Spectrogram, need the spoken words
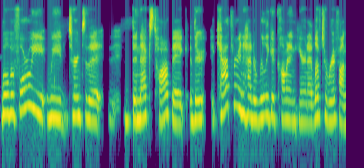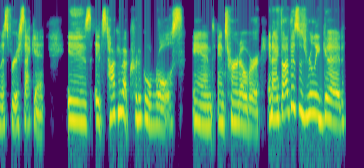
Well, before we we turn to the the next topic, there Catherine had a really good comment in here, and I'd love to riff on this for a second. Is it's talking about critical roles and and turnover, and I thought this was really good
